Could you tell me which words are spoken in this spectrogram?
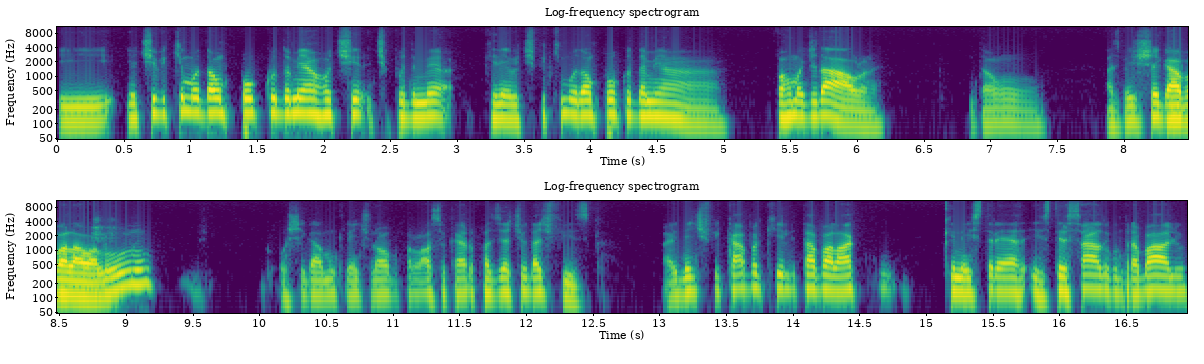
E eu tive que mudar um pouco da minha rotina, tipo, da minha, eu tive que mudar um pouco da minha forma de dar aula, né? Então, às vezes chegava lá o aluno, ou chegava um cliente novo e falava, nossa, eu quero fazer atividade física. Aí eu identificava que ele estava lá que nem estre- estressado com o trabalho,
